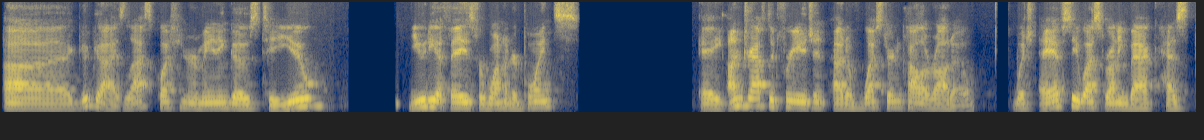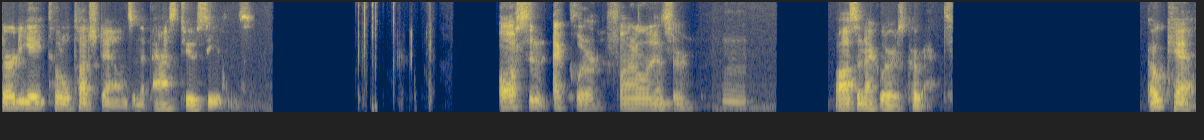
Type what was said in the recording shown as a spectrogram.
Uh, good guys. Last question remaining goes to you. UDFA's for 100 points. A undrafted free agent out of Western Colorado, which AFC West running back has 38 total touchdowns in the past two seasons. Austin Ekeler. Final answer. Hmm. Austin Ekeler is correct. Okay.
